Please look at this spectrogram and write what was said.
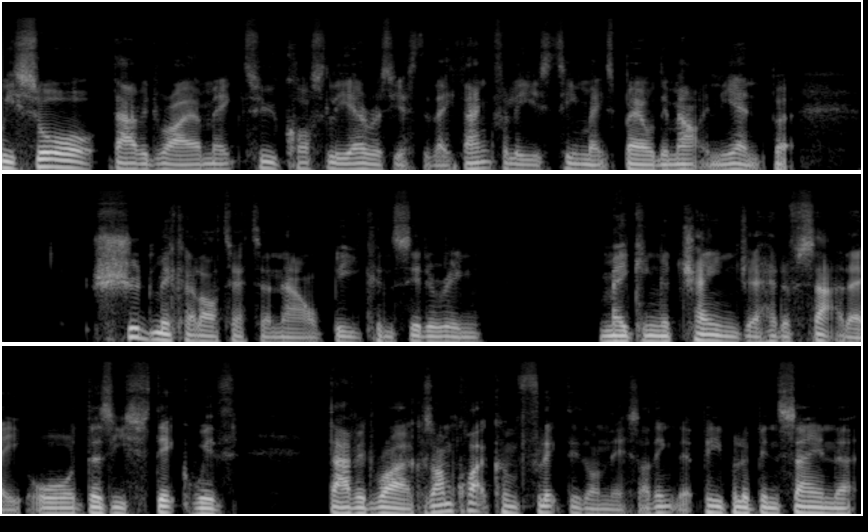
we saw David Raya make two costly errors yesterday. Thankfully, his teammates bailed him out in the end. But should Mikel Arteta now be considering making a change ahead of Saturday, or does he stick with David Raya? Because I'm quite conflicted on this. I think that people have been saying that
